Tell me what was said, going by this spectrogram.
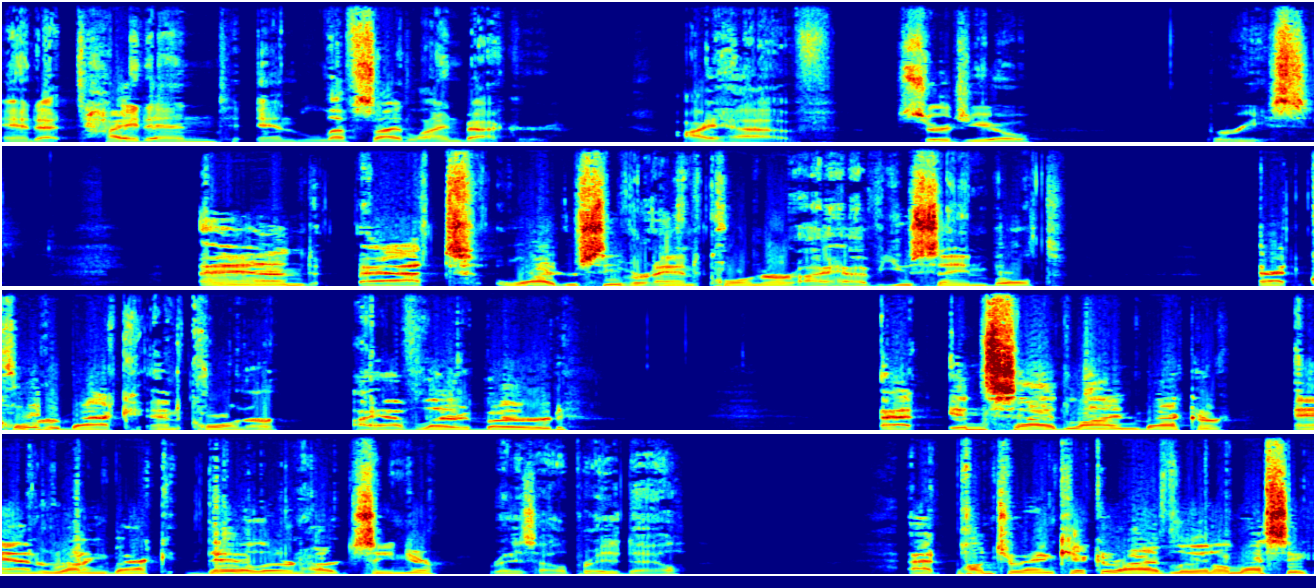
And at tight end and left side linebacker, I have Sergio Parisse. And at wide receiver and corner, I have Usain Bolt. At quarterback and corner, I have Larry Bird. At inside linebacker and running back, Dale Earnhardt Sr. Raise hell, praise Dale. At punter and kicker, I have Lionel Messi.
